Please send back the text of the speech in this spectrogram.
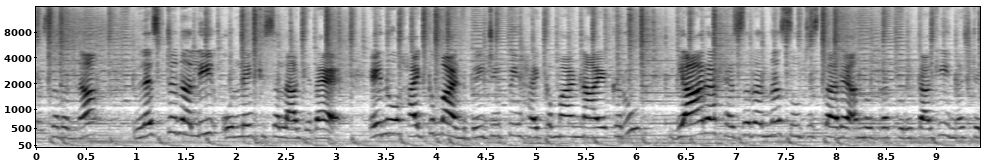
ಹೆಸರನ್ನ ಲಿಸ್ಟ್ನಲ್ಲಿ ಉಲ್ಲೇಖಿಸಲಾಗಿದೆ. ಇನ್ನು ಹೈಕಮಾಂಡ್, ಬಿಜೆಪಿ ಹೈಕಮಾಂಡ್ ನಾಯಕರು ಯಾರ ಹೆಸರನ್ನ ಸೂಚಿಸ್ತಾರೆ ಅನ್ನೋದರ ಕುರಿತಾಗಿ ಇನ್ನಷ್ಟೇ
